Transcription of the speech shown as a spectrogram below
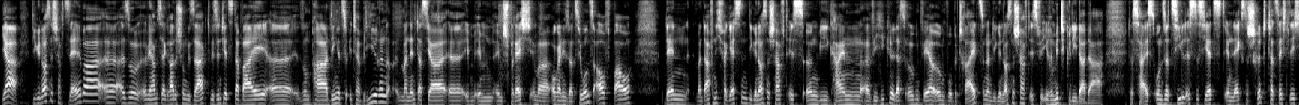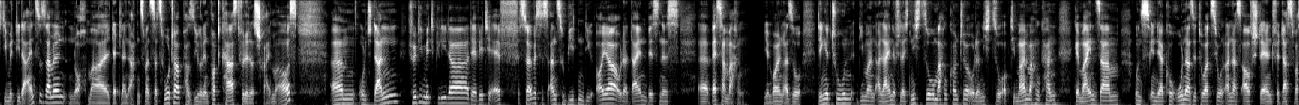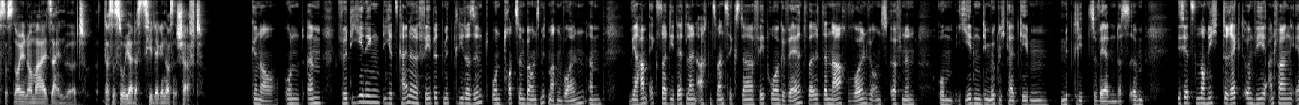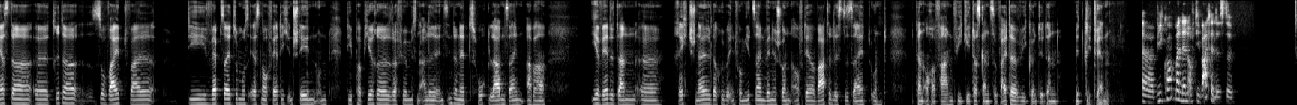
Ja, die Genossenschaft selber, äh, also wir haben es ja gerade schon gesagt, wir sind jetzt dabei, äh, so ein paar Dinge zu etablieren. Man nennt das ja äh, im, im, im Sprech immer Organisationsaufbau. Denn man darf nicht vergessen, die Genossenschaft ist irgendwie kein äh, Vehikel, das irgendwer irgendwo betreibt, sondern die Genossenschaft ist für ihre Mitglieder da. Das heißt, unser Ziel ist es jetzt im nächsten Schritt tatsächlich, die Mitglieder einzusammeln. Nochmal Deadline 28.02. Pausiere den Podcast, fülle das Schreiben aus ähm, und dann für die Mitglieder der WTF Services anzubieten, die euer oder dein Business äh, besser machen. Wir wollen also Dinge tun, die man alleine vielleicht nicht so machen konnte oder nicht so optimal machen kann, gemeinsam uns in der Corona-Situation anders aufstellen für das, was das neue Normal sein wird. Das ist so ja das Ziel der Genossenschaft. Genau. Und ähm, für diejenigen, die jetzt keine Febit-Mitglieder sind und trotzdem bei uns mitmachen wollen, ähm, wir haben extra die Deadline 28. Februar gewählt, weil danach wollen wir uns öffnen um jedem die Möglichkeit geben, Mitglied zu werden. Das ähm, ist jetzt noch nicht direkt irgendwie Anfang erster, äh, dritter soweit, weil die Webseite muss erst noch fertig entstehen und die Papiere dafür müssen alle ins Internet hochgeladen sein, aber ihr werdet dann äh, recht schnell darüber informiert sein, wenn ihr schon auf der Warteliste seid und dann auch erfahren, wie geht das Ganze weiter, wie könnt ihr dann Mitglied werden. Äh, wie kommt man denn auf die Warteliste?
